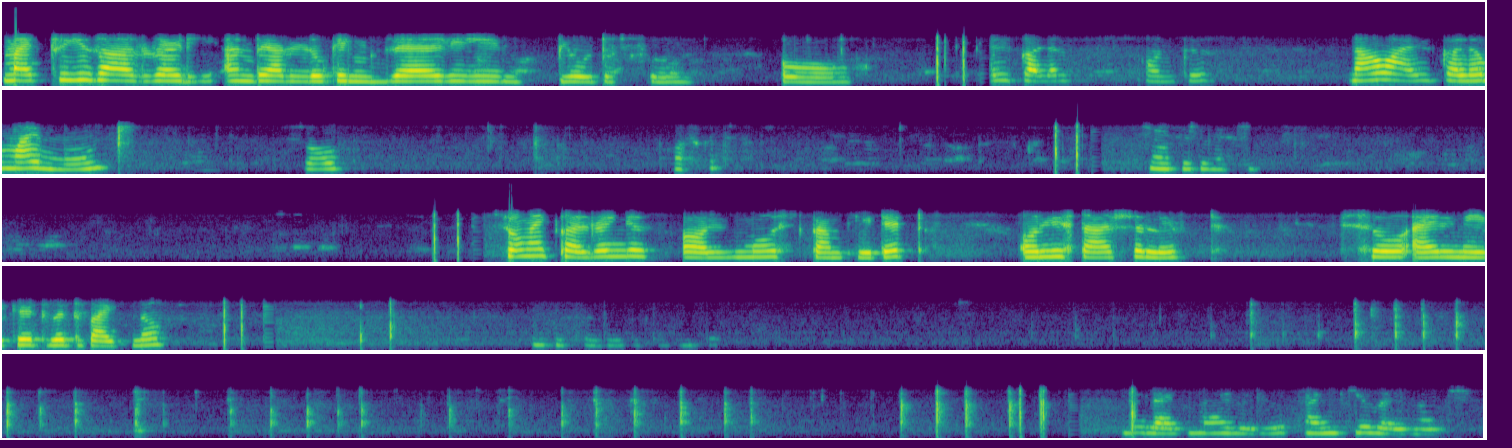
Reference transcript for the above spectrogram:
my trees are ready and they are looking very beautiful. Oh, I'll color on this. Now I'll color my moon. So, so my coloring is almost completed. Only stars are left. So I'll make it with whitener. you like my video. Thank you very much.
